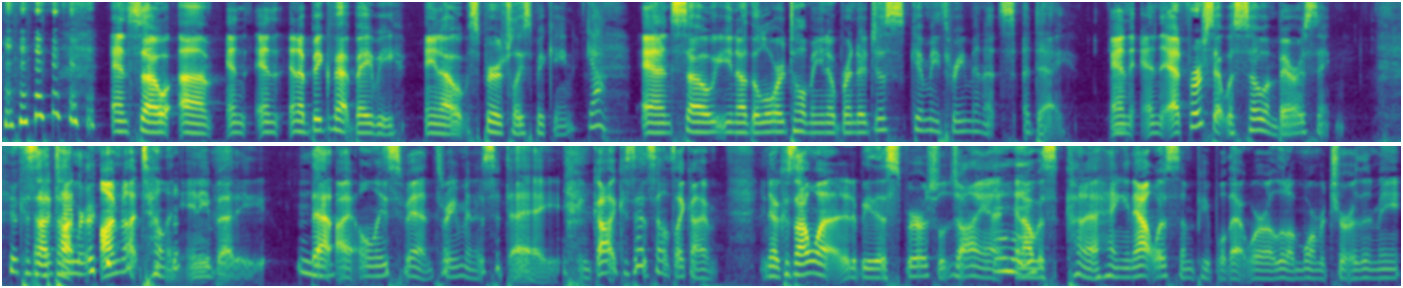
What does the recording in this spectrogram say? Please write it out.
and so um and and and a big fat baby, you know, spiritually speaking. Yeah. And so, you know, the Lord told me, you know, Brenda, just give me three minutes a day. And and at first that was so embarrassing because I thought. I'm not telling anybody Mm-hmm. that I only spend three minutes a day in God because that sounds like I'm, you know, because I wanted to be this spiritual giant, and Mm-hmm. I was kind of hanging out with some people that were a little more mature than me,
